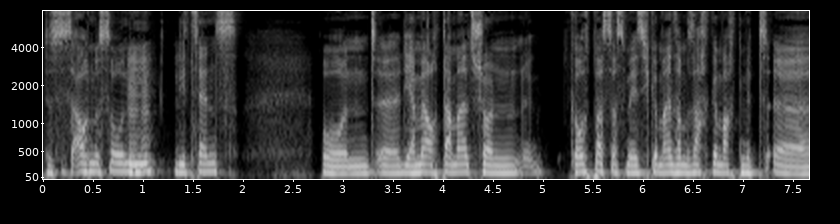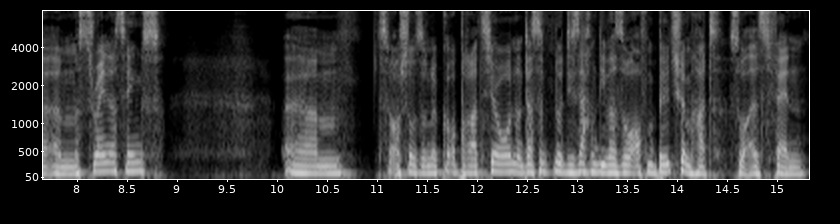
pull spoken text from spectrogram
das ist auch eine Sony-Lizenz. Mhm. Und äh, die haben ja auch damals schon Ghostbusters-mäßig gemeinsame Sache gemacht mit äh, ähm, Stranger Things. Ähm, das war auch schon so eine Kooperation. Und das sind nur die Sachen, die man so auf dem Bildschirm hat, so als Fan.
